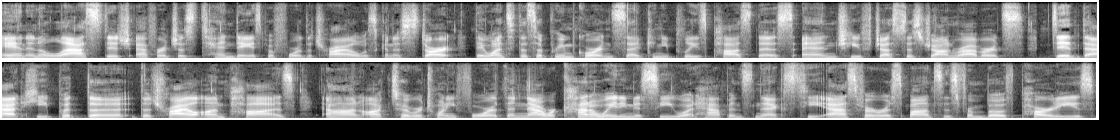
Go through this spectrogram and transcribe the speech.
And in a last ditch effort, just 10 days before the trial was going to start, they went to the Supreme Court and said, Can you please pause this? And Chief Justice John Roberts did that. He put the, the trial on pause on October 24th. And now we're kind of waiting to see what happens next. He asked for responses from both parties.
